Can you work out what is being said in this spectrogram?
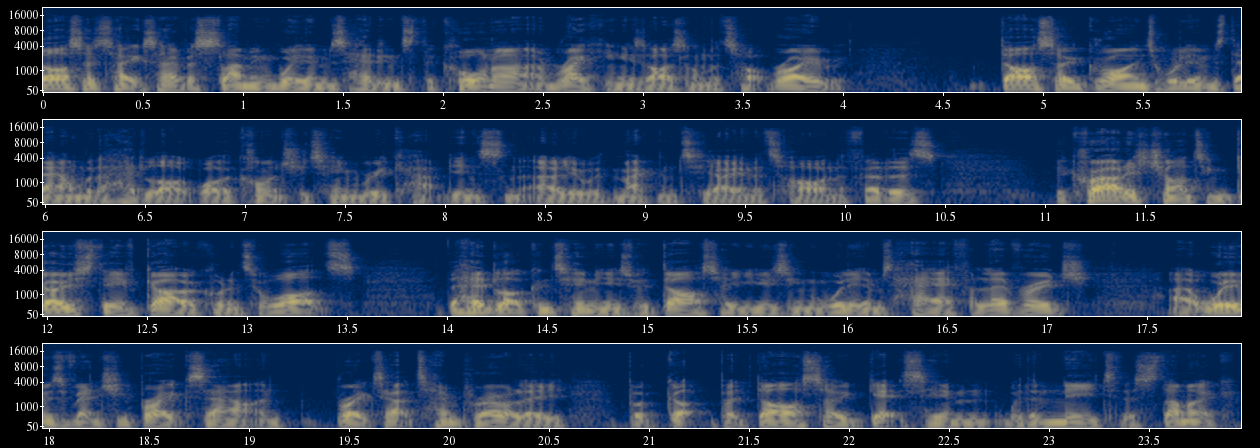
Darsow takes over, slamming Williams' head into the corner and raking his eyes along the top rope. Darsow grinds Williams down with a headlock while the commentary team recap the incident earlier with Magnum TA and the tar and the feathers. The crowd is chanting, Go Steve, go, according to Watts. The headlock continues with Darsow using Williams' hair for leverage. Uh, Williams eventually breaks out and breaks out temporarily, but but Darsow gets him with a knee to the stomach.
